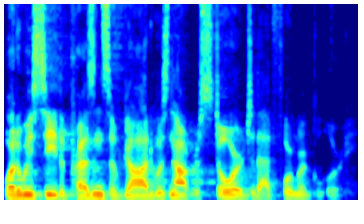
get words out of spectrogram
what do we see? The presence of God was not restored to that former glory.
